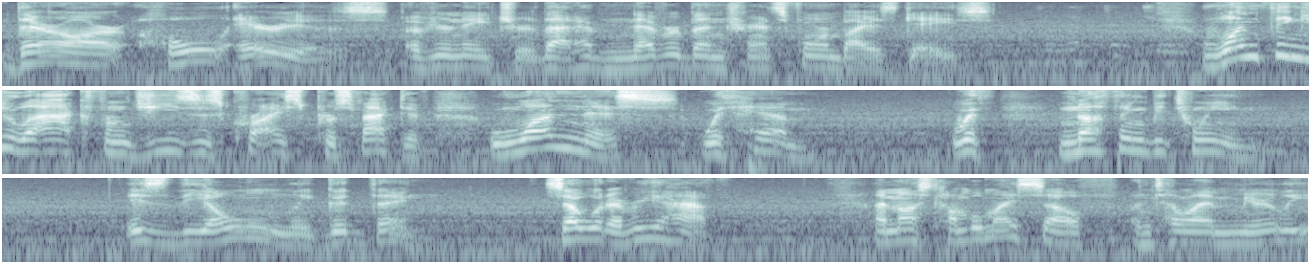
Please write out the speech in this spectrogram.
there are whole areas of your nature that have never been transformed by His gaze. One thing you lack from Jesus Christ's perspective oneness with Him, with nothing between, is the only good thing. So, whatever you have, I must humble myself until I am merely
